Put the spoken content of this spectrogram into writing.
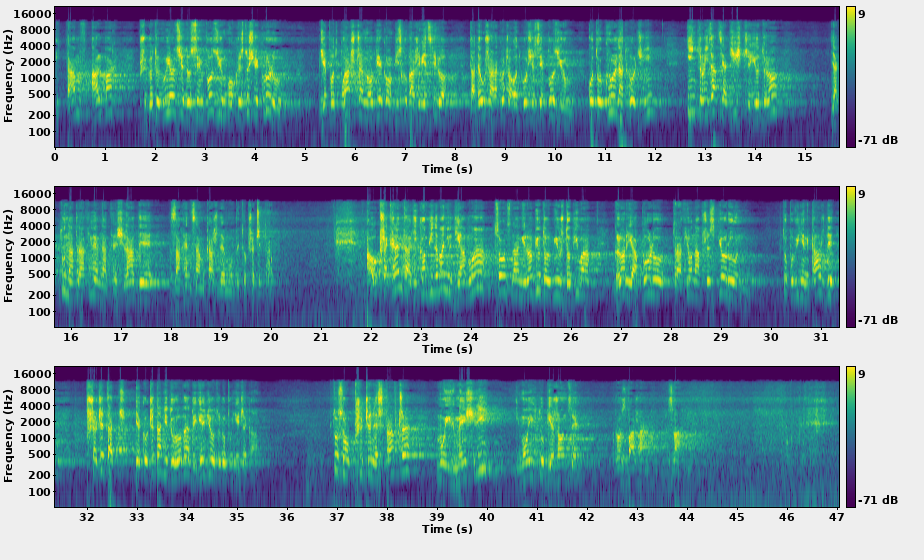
I tam w Alpach, przygotowując się do sympozjum o Chrystusie Królu, gdzie pod płaszczem opieką biskupa żywieckiego Tadeusza Rakocza odbyło się sympozjum Oto Król nadchodzi, intronizacja dziś czy jutro, jak tu natrafiłem na te ślady, zachęcam każdemu, by to przeczytał. A o przekrętach i kombinowaniu diabła, co on z nami robił, to mi już dobiła Gloria Polo trafiona przez piorun. To powinien każdy przeczytać jako czytanie duchowe, by wiedział, co go później czeka. To są przyczyny sprawcze moich myśli i moich tu bieżących rozważań z wami.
